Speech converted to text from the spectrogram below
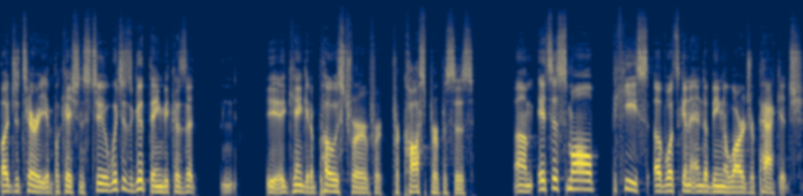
budgetary implications too, which is a good thing because it it can't get opposed for for, for cost purposes. Um, it's a small piece of what's going to end up being a larger package.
